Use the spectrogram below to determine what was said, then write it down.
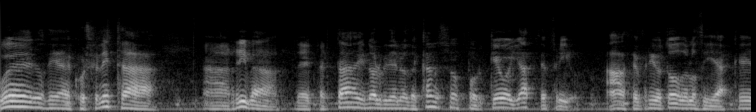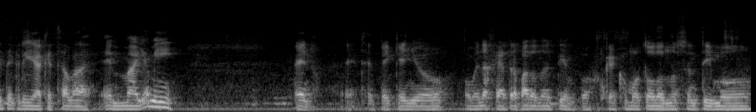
Buenos días, excursionistas. Arriba, despertad y no olvidéis los descansos porque hoy hace frío. Hace frío todos los días. ¿Qué te creías que estabas en Miami? bueno, este pequeño homenaje atrapado en el tiempo, que es como todos nos sentimos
